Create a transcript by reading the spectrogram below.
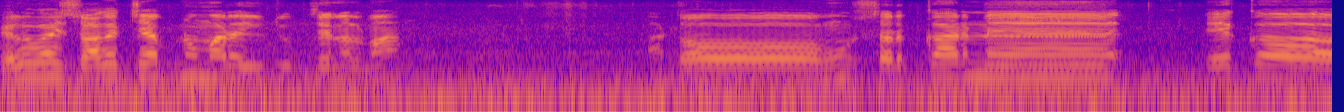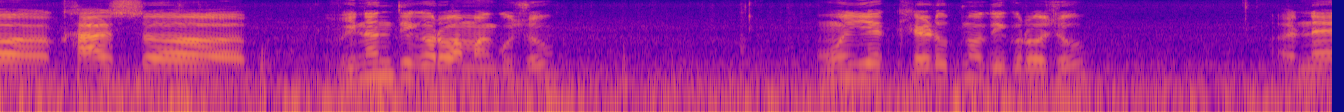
હેલો ભાઈ સ્વાગત છે આપનું મારા યુટ્યુબ ચેનલમાં. તો હું સરકારને એક ખાસ વિનંતી કરવા માગું છું. હું એક ખેડૂતનો દીકરો છું. અને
